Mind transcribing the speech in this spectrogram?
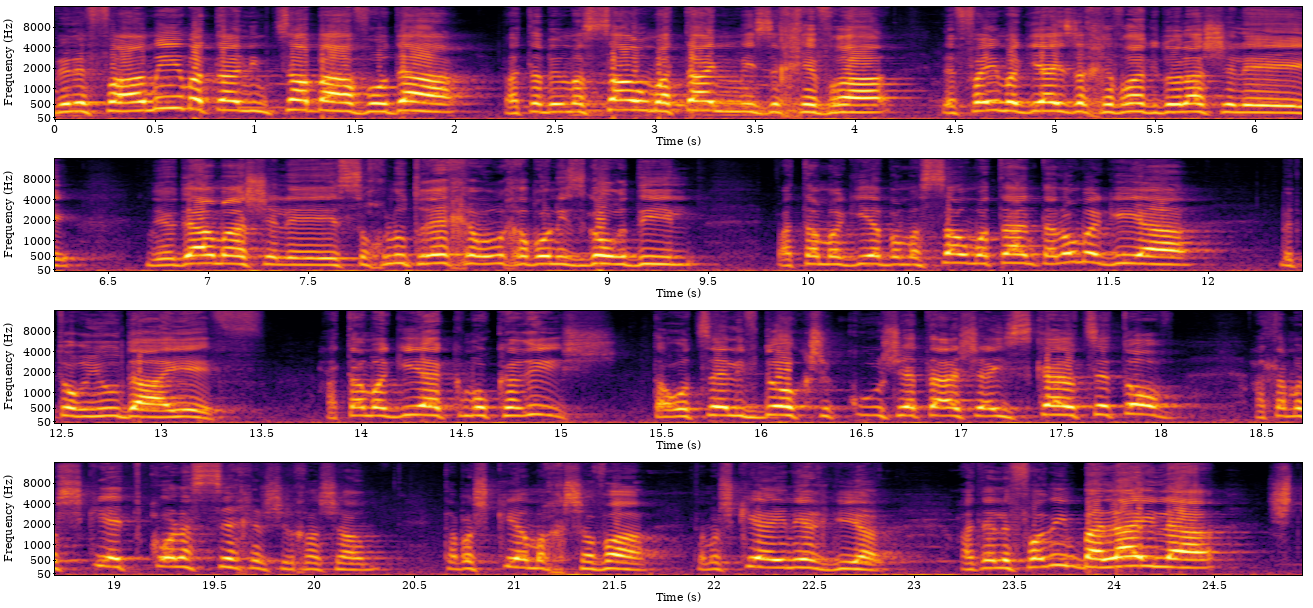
ולפעמים אתה נמצא בעבודה, ואתה במשא ומתן עם איזה חברה, לפעמים מגיעה איזה חברה גדולה של, אה, אני יודע מה, של אה, סוכנות רכב, אומרים לך בוא נסגור דיל, ואתה מגיע במשא ומתן, אתה לא מגיע בתור יהודה עייף, אתה מגיע כמו כריש, אתה רוצה לבדוק שאתה, שהעסקה יוצאת טוב, אתה משקיע את כל השכל שלך שם, אתה משקיע מחשבה, אתה משקיע אנרגיה, אתה לפעמים בלילה, 12-1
